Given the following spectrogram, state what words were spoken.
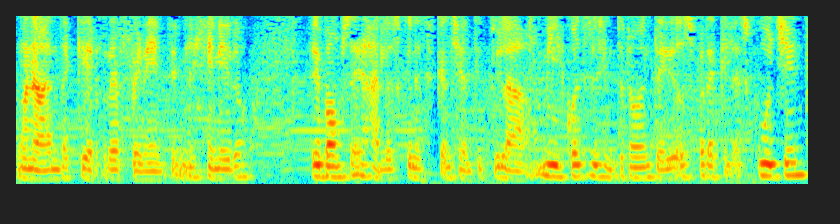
una banda que es referente en el género. Entonces vamos a dejarlos con esta canción titulada 1492 para que la escuchen,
